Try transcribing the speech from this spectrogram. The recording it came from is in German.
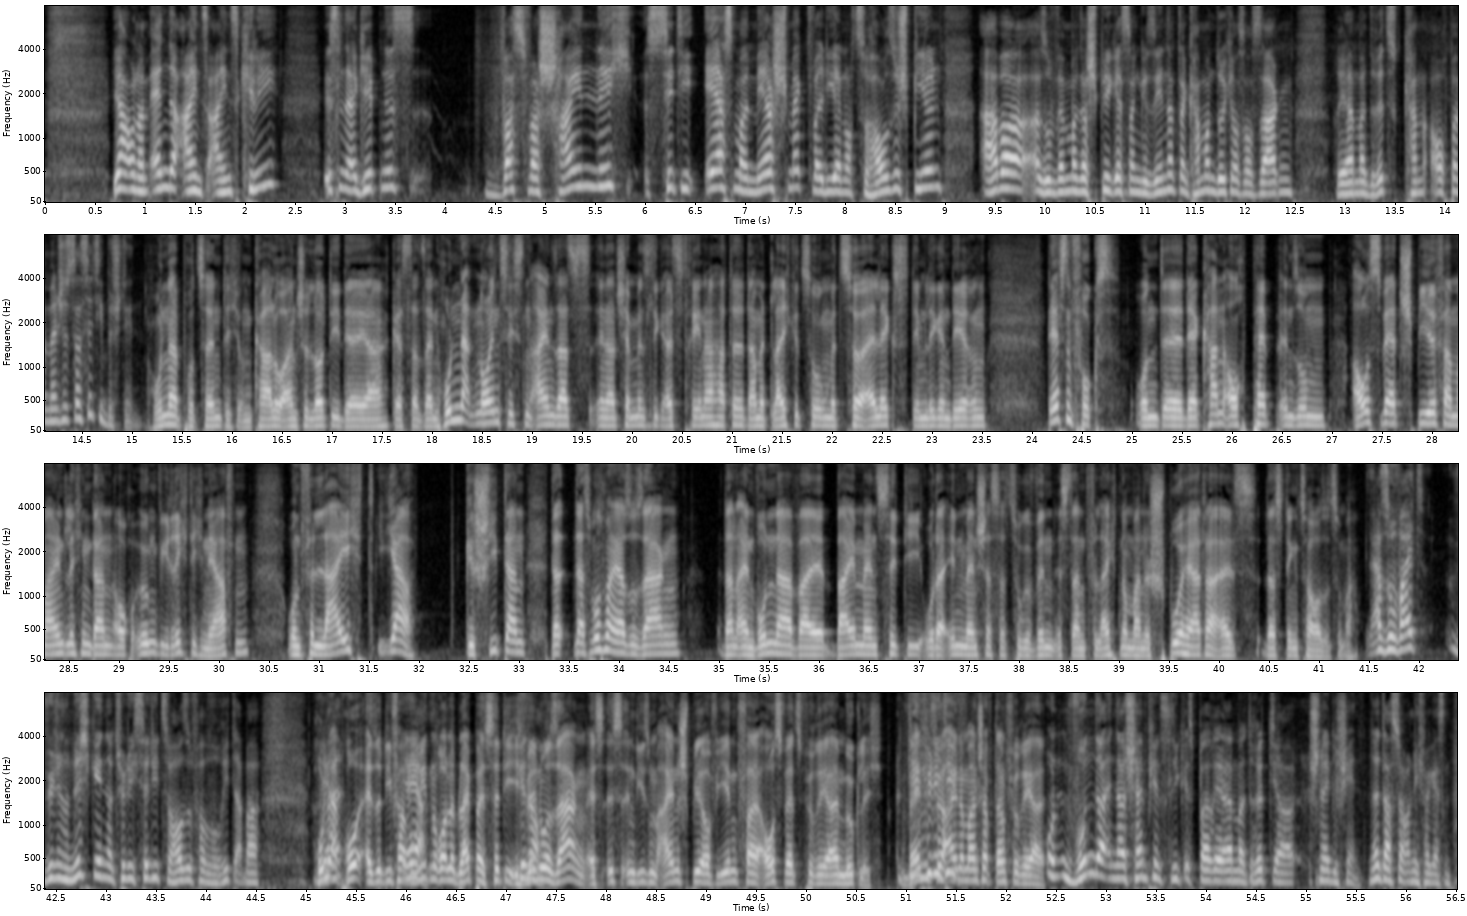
Ja, und am Ende 1-1 Killy. Ist ein Ergebnis, was wahrscheinlich City erstmal mehr schmeckt, weil die ja noch zu Hause spielen. Aber also wenn man das Spiel gestern gesehen hat, dann kann man durchaus auch sagen, Real Madrid kann auch bei Manchester City bestehen. Hundertprozentig. Und Carlo Ancelotti, der ja gestern seinen 190. Einsatz in der Champions League als Trainer hatte, damit gleichgezogen mit Sir Alex, dem legendären, der ist ein Fuchs. Und äh, der kann auch Pep in so einem Auswärtsspiel vermeintlichen dann auch irgendwie richtig nerven. Und vielleicht, ja, geschieht dann, das, das muss man ja so sagen, dann ein Wunder, weil bei Man City oder in Manchester zu gewinnen, ist dann vielleicht nochmal eine Spur härter, als das Ding zu Hause zu machen. Ja, so weit würde ich noch nicht gehen. Natürlich City zu Hause Favorit, aber. 100 Pro, also die Favoritenrolle bleibt bei City. Ich Genau. will nur sagen, es ist in diesem einen Spiel auf jeden Fall auswärts für Real möglich. Wenn Definitiv. für eine Mannschaft, dann für Real. Und ein Wunder in der Champions League ist bei Real Madrid ja schnell geschehen. Ne? Darfst du auch nicht vergessen.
